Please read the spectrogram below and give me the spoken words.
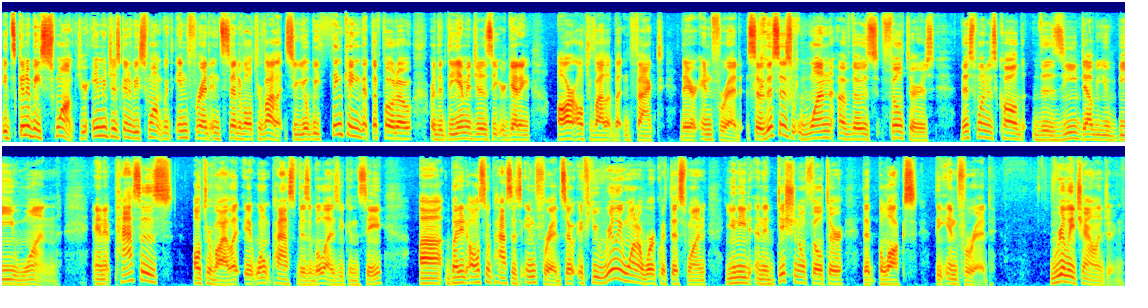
it's going to be swamped. Your image is going to be swamped with infrared instead of ultraviolet. So you'll be thinking that the photo or that the images that you're getting are ultraviolet, but in fact, they are infrared. So this is one of those filters this one is called the ZWB1, and it passes ultraviolet. It won't pass visible, as you can see, uh, but it also passes infrared. So if you really want to work with this one, you need an additional filter that blocks the infrared. Really challenging.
